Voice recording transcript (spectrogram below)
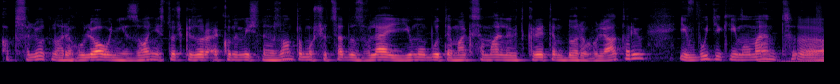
абсолютно регульованій зоні з точки зору економічних зон, тому що це дозволяє йому бути максимально відкритим до регуляторів і в будь-який момент е,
